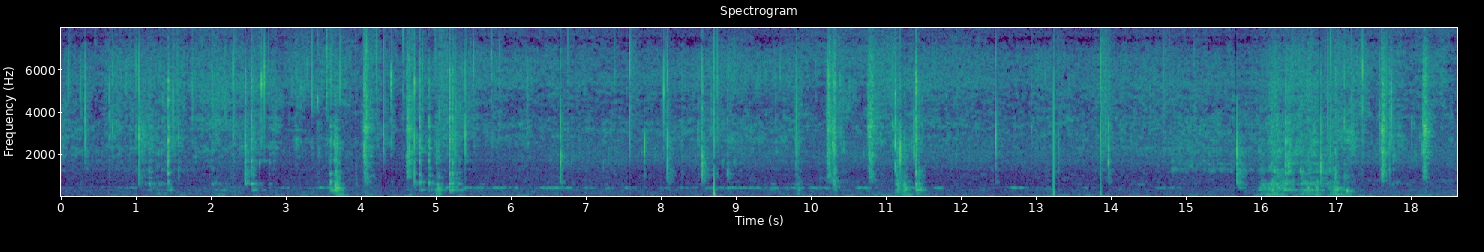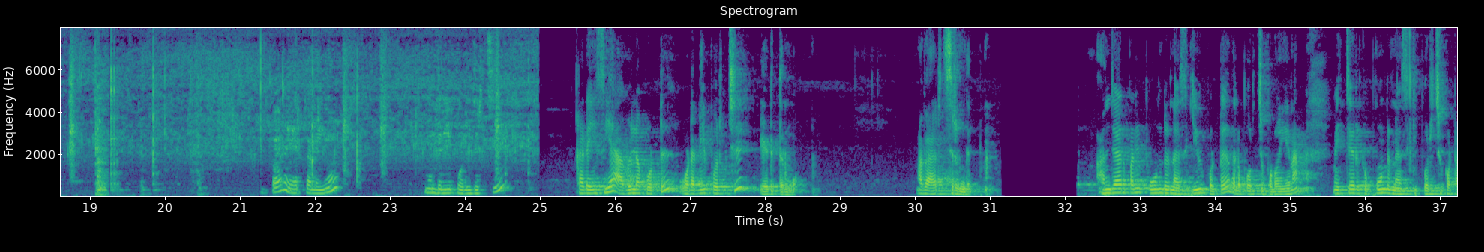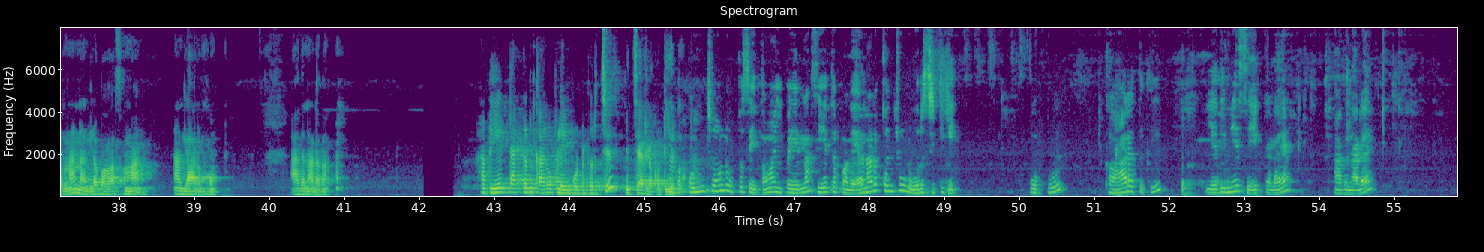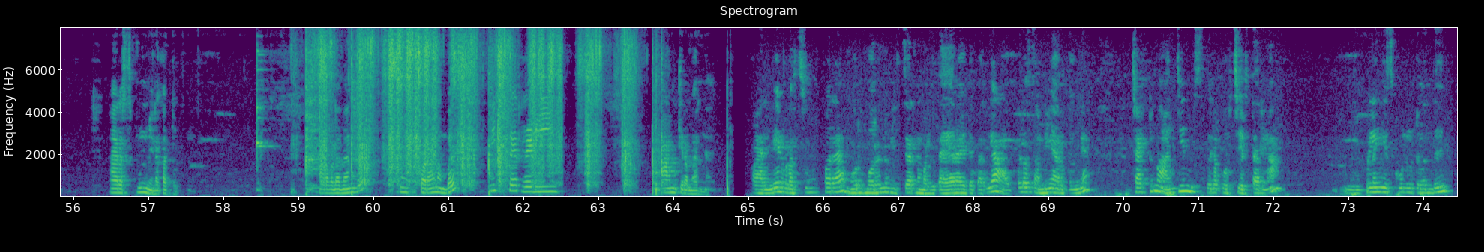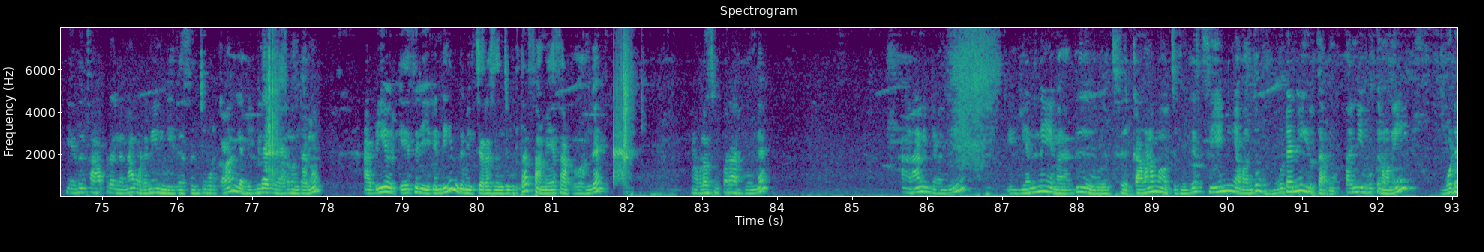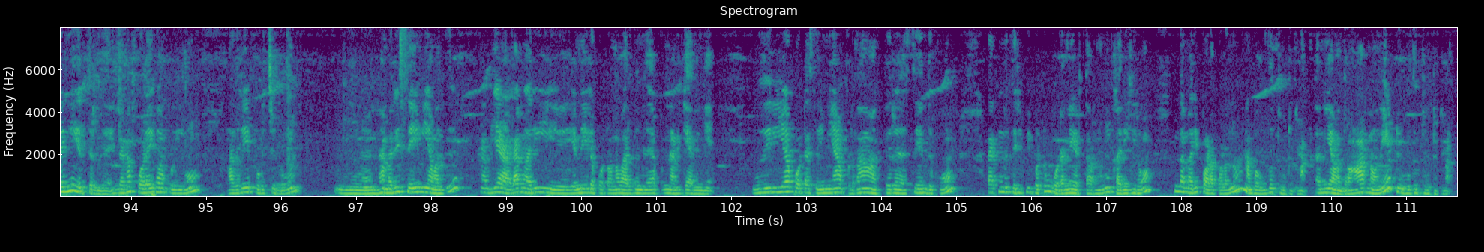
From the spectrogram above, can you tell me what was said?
இப்போ ஏற்கலையும் முந்திரியும் பொரிஞ்சிருச்சு. கடைசியாக அவில போட்டு உடனே பொரித்து எடுத்துருவோம். அதை அரைச்சிருங்க. அஞ்சாறு பல் பூண்டு நசுக்கி போட்டு அதில் பொரிச்சு போடுவோம். ஏன்னா மிச்சருக்கு பூண்டு நசுக்கி பொரிச்சு போட்டோம்னா நல்ல வாசமாக நல்லாயிருக்கும் அதனால தான். அப்படியே டக்குன்னு கருவேப்பிலையும் போட்டு பொரித்து மிச்சரில் கொட்டிடுவோம் கொஞ்சோண்டு உப்பு சேர்த்தோம். இப்போ எல்லாம் சேர்த்துருக்கோம் அதனால் கொஞ்சோண்டு ஒரு சிட்டிகை. உப்பு காரத்துக்கு எதுவுமே சேர்க்கலை. அதனால் அரை ஸ்பூன் மிளகாத்தூள். அவ்வளோதாங்க. சூப்பராக நம்ம மிக்சர் ரெடி காமிக்கிற மாதிரிங்க. பாருங்கள் இவ்வளோ சூப்பராக மொறு மொறுன்னு மிக்சர் நம்மளுக்கு தயாராகிட்டு பாருங்கள் அவ்வளோ செம்மையாக இருக்குங்க. சட்டுன்னு அஞ்சு நிமிஷத்தில் பொறிச்சு எடுத்துடலாம். பிள்ளைங்க ஸ்கூல் விட்டு வந்து எதுவும் சாப்பிடலைன்னா உடனே நீங்கள் இதை செஞ்சு கொடுக்கலாம். இல்லை விருந்தாளி யார் வந்தாலும் அப்படியே ஒரு கேசரியை கண்டி இந்த மிக்சரை செஞ்சு கொடுத்தா செமையாக சாப்பிடுவாங்க. அவ்வளோ சூப்பராக இருக்குங்க. ஆனால் நீங்கள் வந்து எண்ணெயை வந்து வச்சு கவனமாக வச்சுக்கோங்க. சேமியா வந்து உடனே இருத்தரணும் தண்ணி ஊற்றினோடனே உடனே இருத்துருங்க இல்லைன்னா குலைவாக போயிடும் அதிலே பிடிச்சிடும் இந்த மாதிரி சேமியா வந்து அப்படியே அடை மாதிரி எண்ணெயில் போட்டோன்னே வருதுங்க அப்படின்னு நினைக்காதீங்க. உதிரியாக போட்ட சேமியா அப்படி தான் பெரு சேர்ந்துக்கும். டக்குன்னு திருப்பி போட்டு உடனே எடுத்தாரணும் கருகிறோம். இந்த மாதிரி படப்படணும் நம்ம உதுத்து விட்டுக்கலாம். தனியாக வந்துடும் ஆறினோடனே அப்படி உதுத்து விட்டுக்கலாம்.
